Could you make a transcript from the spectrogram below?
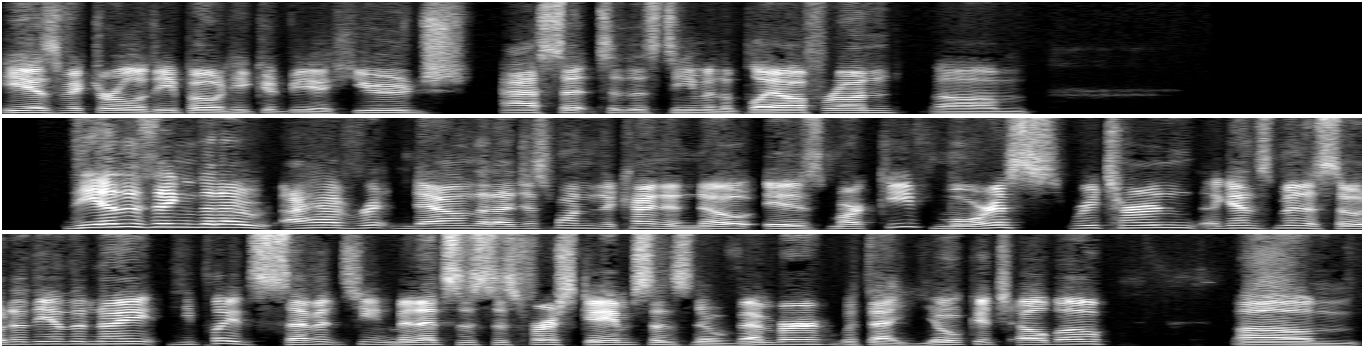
he is Victor Oladipo and he could be a huge asset to this team in the playoff run. Um, the other thing that I, I have written down that I just wanted to kind of note is Markieff Morris returned against Minnesota the other night. He played 17 minutes. This is his first game since November with that Jokic elbow. Um,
